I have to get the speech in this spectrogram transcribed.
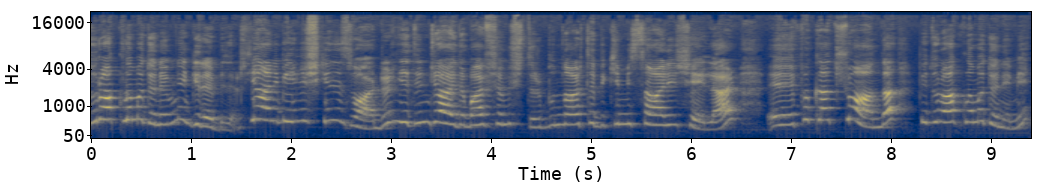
duraklama dönemine girebilir. Yani bir ilişkiniz vardır. 7. ayda başlamıştır. Bunlar tabii ki misali şeyler. E, fakat şu anda bir duraklama dönemi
